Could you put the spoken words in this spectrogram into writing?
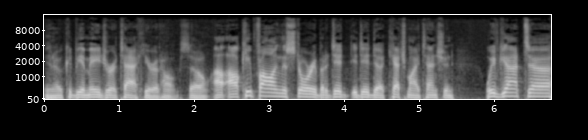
You know, it could be a major attack here at home. So I'll, I'll keep following this story, but it did it did uh, catch my attention. We've got uh,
